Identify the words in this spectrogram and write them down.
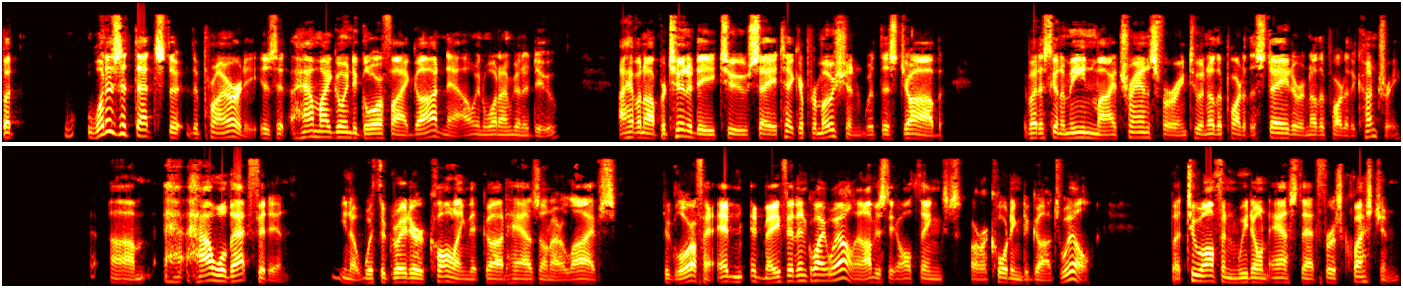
But what is it that's the, the priority? Is it how am I going to glorify God now in what I'm going to do? I have an opportunity to say, take a promotion with this job, but it's going to mean my transferring to another part of the state or another part of the country. Um, how will that fit in, you know, with the greater calling that God has on our lives to glorify? And it may fit in quite well. And obviously all things are according to God's will. But too often we don't ask that first question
